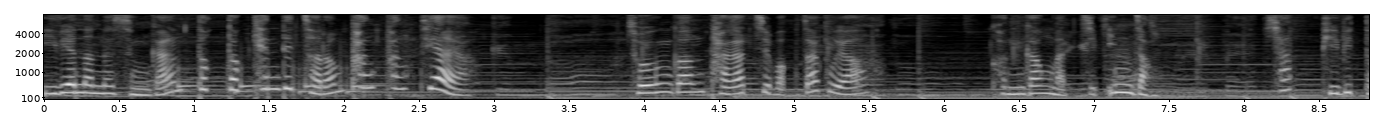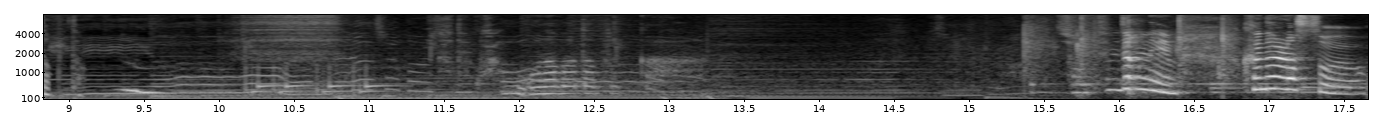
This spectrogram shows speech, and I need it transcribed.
입에 넣는 순간 톡톡 캔디처럼 팡팡 튀어요. 좋은 건 다 같이 먹자고요. 건강 맛집 인정. 샵 비비톡톡. 나도 광고나 받아볼까. 저 팀장님 큰일 났어요.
